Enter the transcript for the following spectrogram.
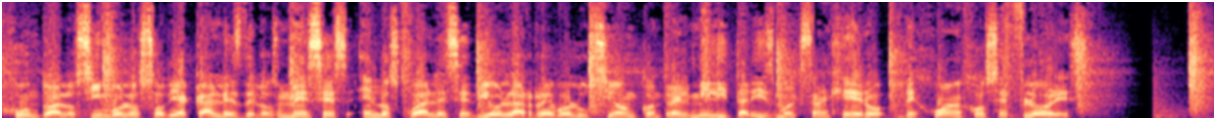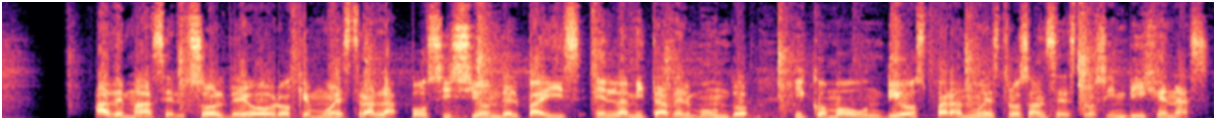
junto a los símbolos zodiacales de los meses en los cuales se dio la revolución contra el militarismo extranjero de Juan José Flores. Además, el sol de oro que muestra la posición del país en la mitad del mundo y como un dios para nuestros ancestros indígenas.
